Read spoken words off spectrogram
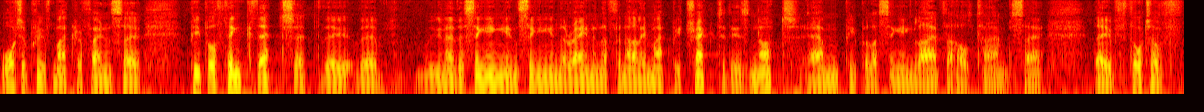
waterproof microphones. So people think that the the you know the singing in singing in the rain in the finale might be tracked. It is not. Um, people are singing live the whole time. So they've thought of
